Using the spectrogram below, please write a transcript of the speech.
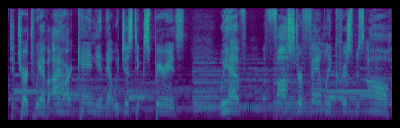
to church. We have I Heart Canyon that we just experienced. We have a foster family Christmas. Oh,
